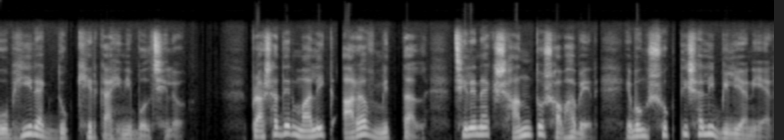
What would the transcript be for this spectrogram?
গভীর এক দুঃখের কাহিনী বলছিল। প্রাসাদের মালিক আরব মিত্তাল ছিলেন এক শান্ত স্বভাবের এবং শক্তিশালী বিলিয়ানিয়ার।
